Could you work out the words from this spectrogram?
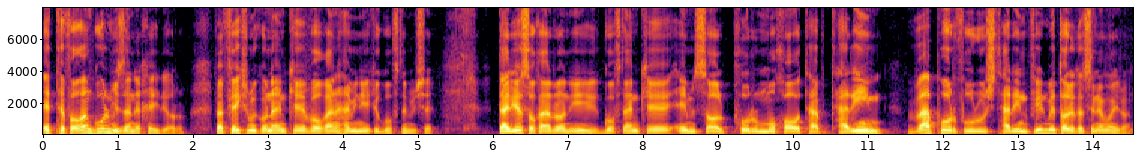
اتفاقا گول می‌زنه خیلی ها رو. و فکر می‌کنن که واقعا همینیه که گفته میشه. در یه سخنرانی گفتن که امسال پرمخاطب ترین و پرفروش ترین فیلم تاریخ سینما ایران.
